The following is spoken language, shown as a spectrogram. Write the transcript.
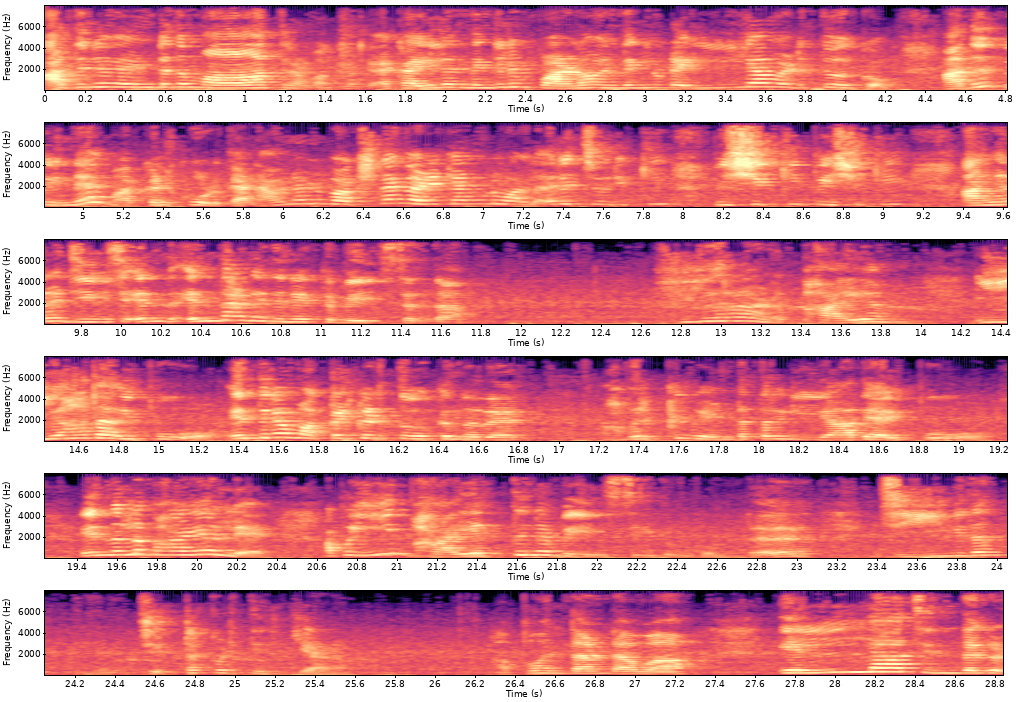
അതിന് വേണ്ടത് മാത്രം. കയ്യിൽ എന്തെങ്കിലും പണം എന്തെങ്കിലും എല്ലാം എടുത്തു വെക്കും. അത് പിന്നെ മക്കൾക്ക് കൊടുക്കാൻ. അവനവന് ഭക്ഷണം കഴിക്കാൻ കൂടി വളരെ ചുരുക്കി പിശുക്കി പിശുക്കി അങ്ങനെ ജീവിച്ച് എന്ത് എന്താണ് ഇതിനെയൊക്കെ ബേസ് എന്താ? ഫിയറാണ് ഭയം. ഇല്ലാതായി പോവോ. എന്തിനാ മക്കൾക്ക് എടുത്തു വെക്കുന്നത്? അവർക്ക് വേണ്ടത്ര ഇല്ലാതെ ആയി പോവോ എന്നുള്ള ഭയമല്ലേ? അപ്പൊ ഈ ഭയത്തിനെ ബേസ് ചെയ്തും കൊണ്ട് ജീവിതം ചിട്ടപ്പെടുത്തിയിരിക്കുകയാണ്. അപ്പോൾ എന്താ ഉണ്ടാവുക എല്ലാ ചിന്തകൾ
